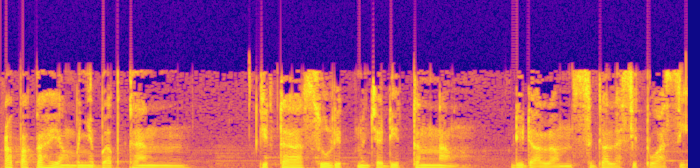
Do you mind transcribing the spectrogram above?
Apakah yang menyebabkan kita sulit menjadi tenang di dalam segala situasi?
